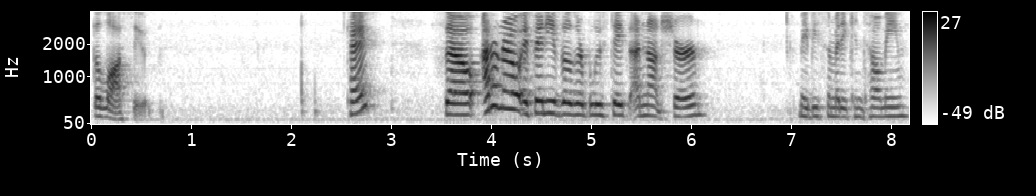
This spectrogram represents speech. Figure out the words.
the lawsuit. Okay? So I don't know if any of those are blue states. I'm not sure. Maybe somebody can tell me.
